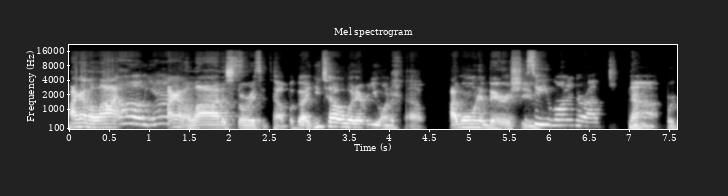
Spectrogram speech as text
I got a lot. Oh yeah. I got a lot of stories to tell, but go ahead. You tell whatever you want to tell. I won't embarrass you. So you won't interrupt? Nah, we're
